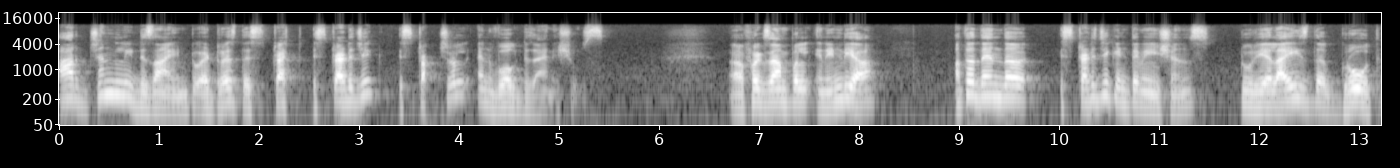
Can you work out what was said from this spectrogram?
are generally designed to address the strat strategic, structural and work design issues. Uh, for example, in India other than the strategic interventions to realize the growth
